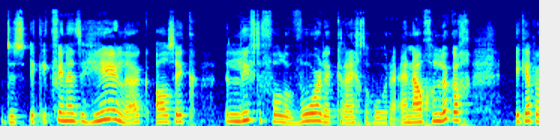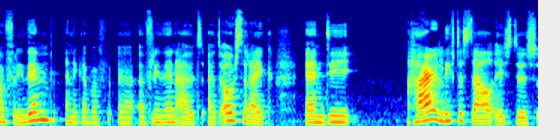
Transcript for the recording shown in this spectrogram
Dus ik, ik vind het heerlijk als ik liefdevolle woorden krijg te horen. En nou gelukkig, ik heb een vriendin en ik heb een, uh, een vriendin uit, uit Oostenrijk. En die, haar liefdestaal is dus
